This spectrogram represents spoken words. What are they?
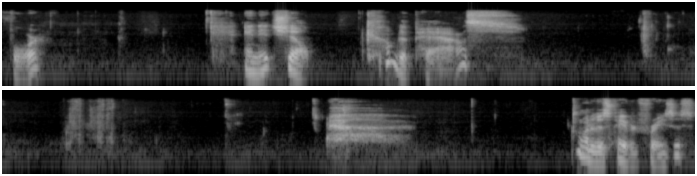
Four. And it shall come to pass one of his favorite phrases.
